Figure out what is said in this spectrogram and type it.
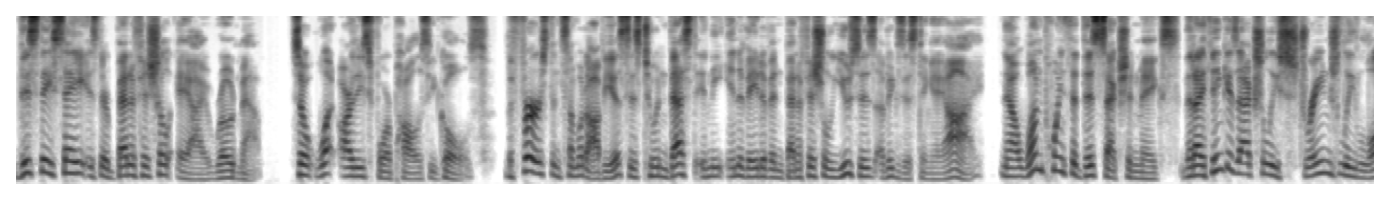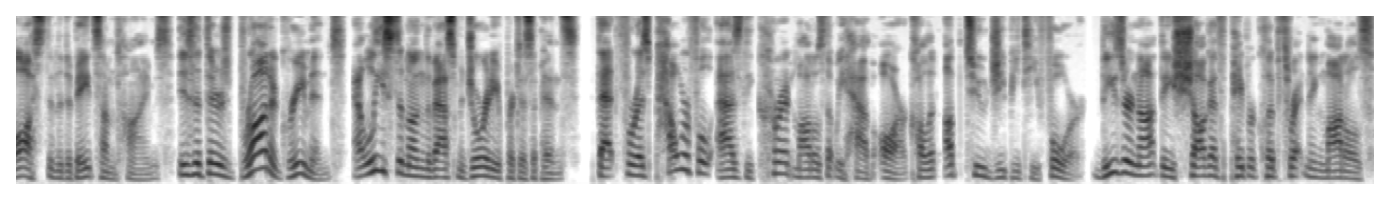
This, they say, is their beneficial AI roadmap. So, what are these four policy goals? The first, and somewhat obvious, is to invest in the innovative and beneficial uses of existing AI. Now, one point that this section makes that I think is actually strangely lost in the debate sometimes is that there's broad agreement, at least among the vast majority of participants, that for as powerful as the current models that we have are, call it up to GPT 4, these are not the Shoggoth paperclip threatening models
